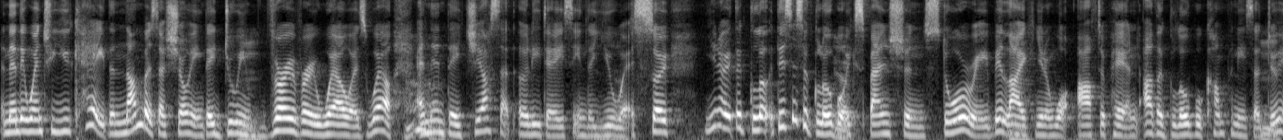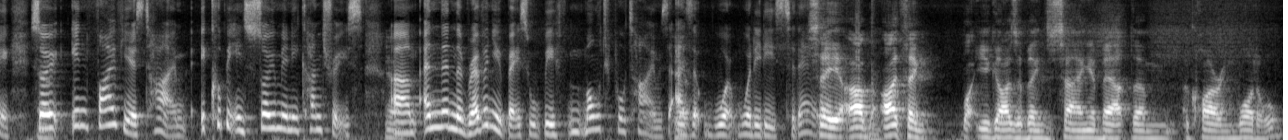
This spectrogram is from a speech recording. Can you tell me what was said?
and then they went to UK. The numbers are showing they're doing mm. very very well as well. And then ah. they just at early days in the US. So you know the glo- this is a global yeah. expansion story, a bit mm. like you know what Afterpay and other global companies are mm. doing. So yeah. in five years' time, it could be in so many countries, yeah. um, and then the revenue base will be multiple times as it, what, what it is today. See, um, I think what you guys have been saying about them acquiring Waddle.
